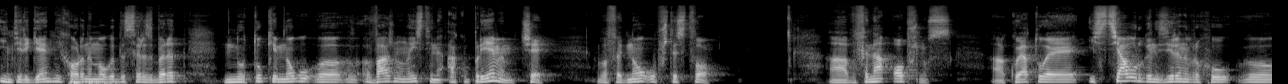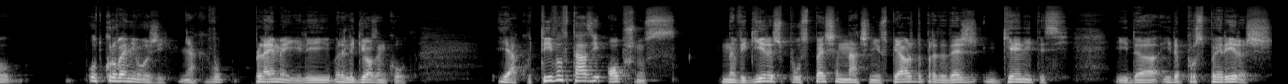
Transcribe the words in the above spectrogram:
интелигентни хора не могат да се разберат, но тук е много а, важно наистина. Ако приемем, че в едно общество, а, в една общност, а, която е изцяло организирана върху а, откровени лъжи, някакво племе или религиозен култ. И ако ти в тази общност навигираш по успешен начин и успяваш да предадеш гените си и да, и да просперираш,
